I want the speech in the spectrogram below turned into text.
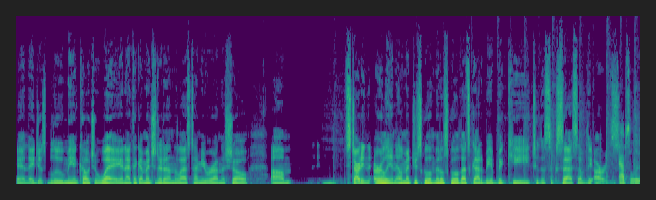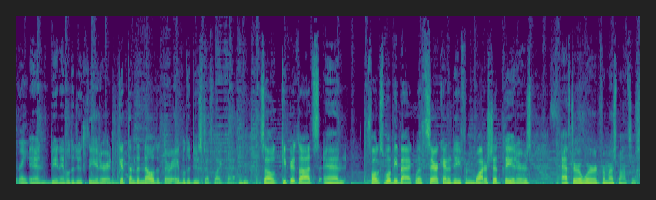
and they just blew me and Coach away. And I think I mentioned it on the last time you were on the show. Um, starting early in elementary school and middle school, that's got to be a big key to the success of the arts Absolutely. and being able to do theater and get them to know that they're able to do stuff like that. Mm-hmm. So keep your thoughts, and folks, we'll be back with Sarah Kennedy from Watershed Theatres after a word from our sponsors.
